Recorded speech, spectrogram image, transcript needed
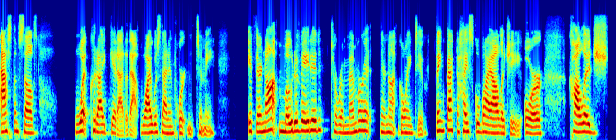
ask themselves what could i get out of that? Why was that important to me? If they're not motivated to remember it they're not going to. Think back to high school biology or college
